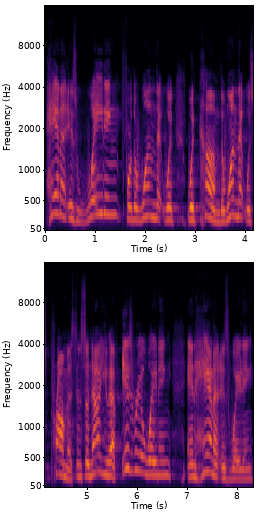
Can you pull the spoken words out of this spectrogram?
Hannah is waiting for the one that would, would come, the one that was promised. And so now you have Israel waiting and Hannah is waiting.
